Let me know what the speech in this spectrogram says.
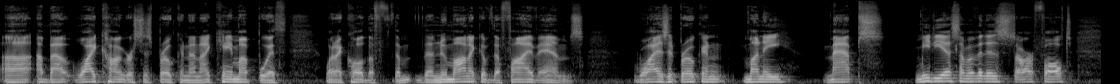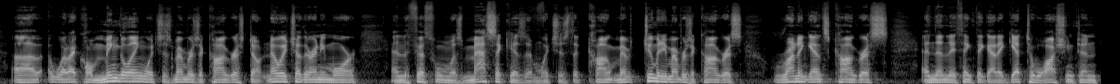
uh, about why Congress is broken, and I came up with what I call the, the, the mnemonic of the five M's. Why is it broken? Money, maps, media. Some of it is our fault uh, what I call mingling, which is members of Congress don't know each other anymore. And the fifth one was masochism, which is that too many members of Congress run against Congress, and then they think they got to get to Washington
